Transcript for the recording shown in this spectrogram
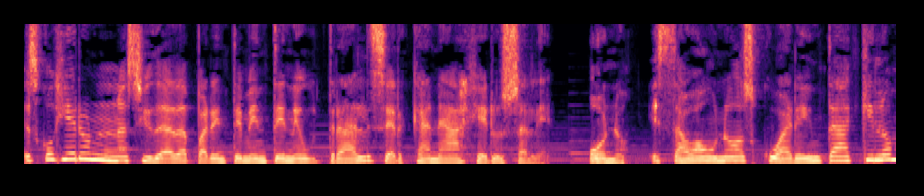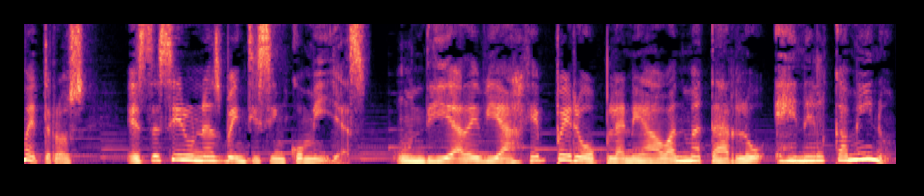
Escogieron una ciudad aparentemente neutral cercana a Jerusalén. O no, estaba a unos 40 kilómetros es decir, unas 25 millas. Un día de viaje, pero planeaban matarlo en el camino.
